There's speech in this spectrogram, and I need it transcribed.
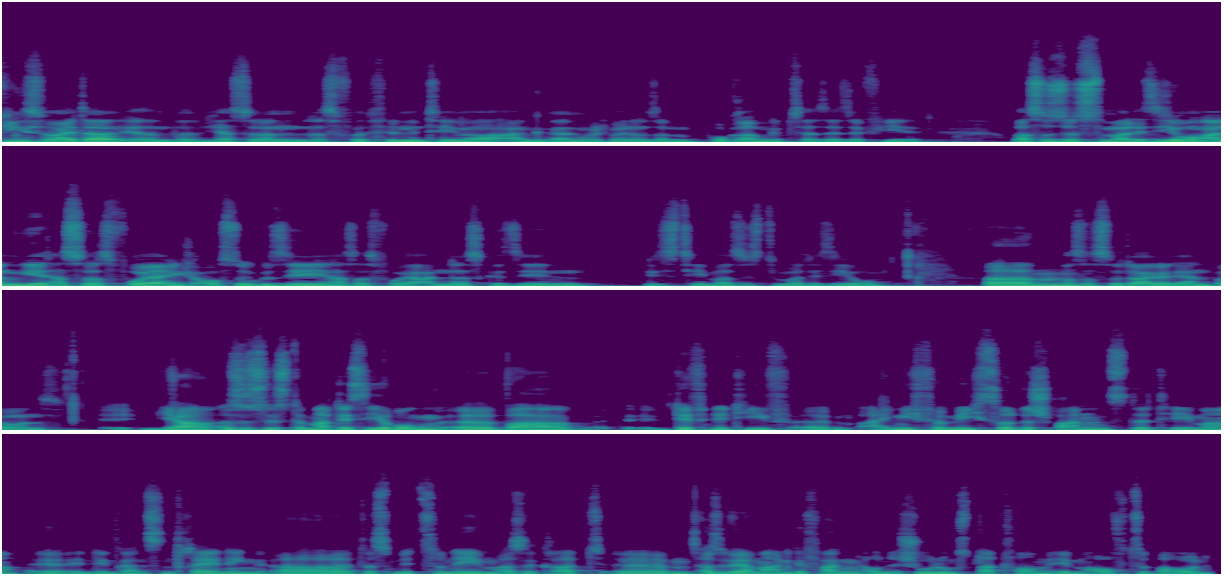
ging es weiter. Wie hast du dann das Fulfillment-Thema angegangen? Ich meine, in unserem Programm gibt es ja sehr, sehr viel was so Systematisierung angeht, hast du das vorher eigentlich auch so gesehen? Hast du das vorher anders gesehen, dieses Thema Systematisierung? Ähm, Was hast du da gelernt bei uns? Ja, also Systematisierung äh, war definitiv äh, eigentlich für mich so das spannendste Thema äh, in dem ganzen Training, äh, das mitzunehmen. Also gerade, ähm, also wir haben angefangen, auch eine Schulungsplattform eben aufzubauen.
